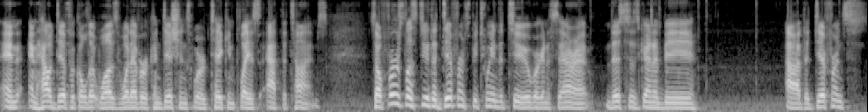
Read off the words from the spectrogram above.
and and how difficult it was, whatever conditions were taking place at the times. So first, let's do the difference between the two. We're going to say, all right, this is going to be uh, the difference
